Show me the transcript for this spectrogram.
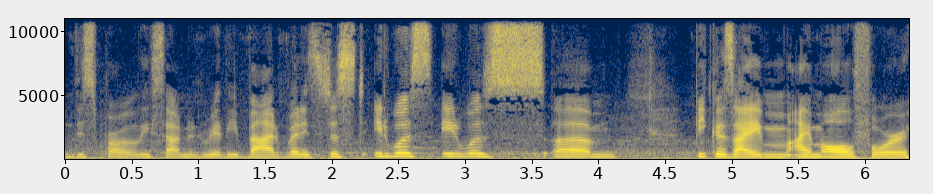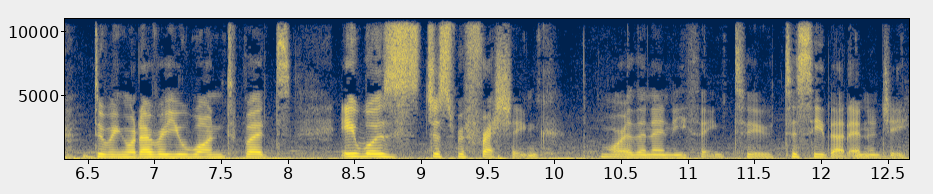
this probably sounded really bad but it's just it was it was um, because I'm I'm all for doing whatever you want, but it was just refreshing more than anything to to see that energy.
